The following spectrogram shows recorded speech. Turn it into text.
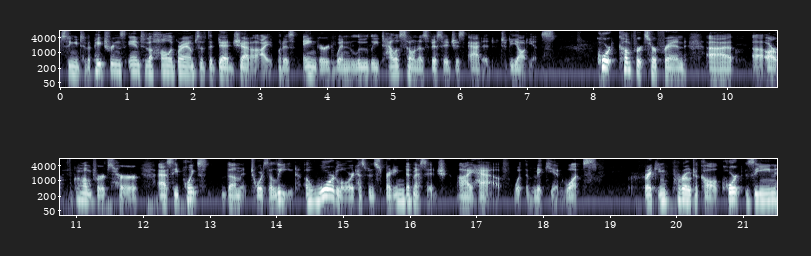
singing to the patrons and to the holograms of the dead Jedi, but is angered when Lula Talisola's visage is added to the audience. Qort comforts her friend, uh, uh, or comforts her as he points them towards the lead. A warlord has been spreading the message I have what the Mikkian wants. Breaking protocol, Qort Zeen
